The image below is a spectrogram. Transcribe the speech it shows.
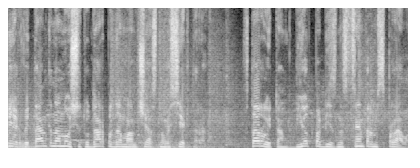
Первый танк наносит удар по домам частного сектора. Второй танк бьет по бизнес-центрам справа.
